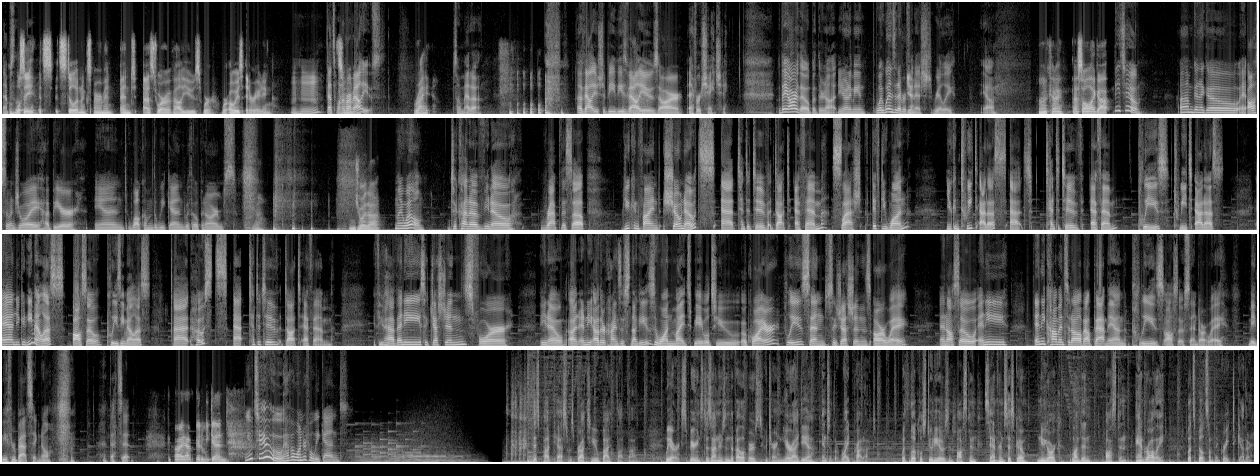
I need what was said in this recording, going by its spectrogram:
Absolutely. We'll see. It's it's still an experiment, and as to our values, we're we're always iterating. Mm-hmm. That's one of our values. Right. So meta. a value should be these values are ever changing. They are though, but they're not. You know what I mean? When when's it ever Yeah. finished? Really? Yeah. Okay. That's all I got. Me too. I'm gonna go also enjoy a beer and welcome the weekend with open arms. Yeah. Enjoy that. I will. To kind of, you know, wrap this up, you can find show notes at tentative.fm slash 51. You can tweet at us at tentativefm. Please tweet at us. And you can email us. Also, please email us at hosts at tentative.fm. If you have any suggestions for, you know, uh, any other kinds of snuggies one might be able to acquire, please send suggestions our way. And also, any any comments at all about Batman, please also send our way. Maybe through Bat Signal. That's it. Goodbye. Have a good weekend. You too. Have a wonderful weekend. This podcast was brought to you by Thoughtbot. We are experienced designers and developers who turn your idea into the right product. With local studios in Boston, San Francisco, New York, London, Austin, and Raleigh, let's build something great together.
